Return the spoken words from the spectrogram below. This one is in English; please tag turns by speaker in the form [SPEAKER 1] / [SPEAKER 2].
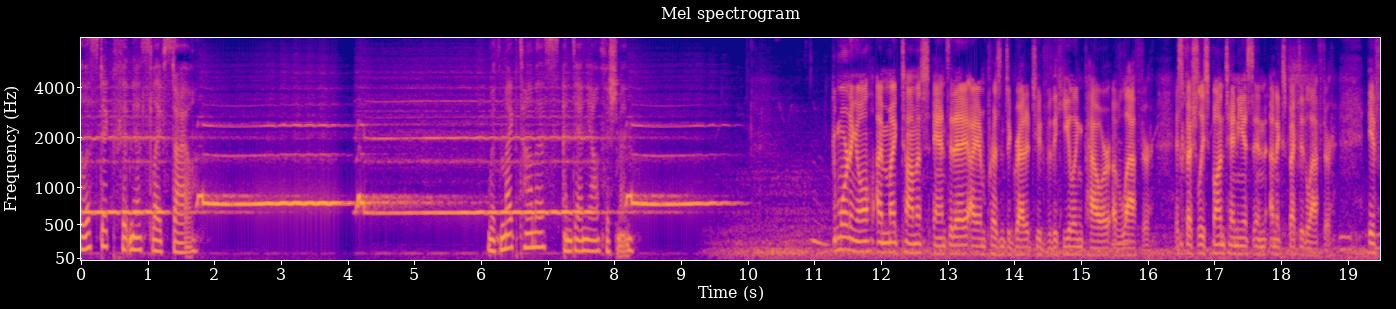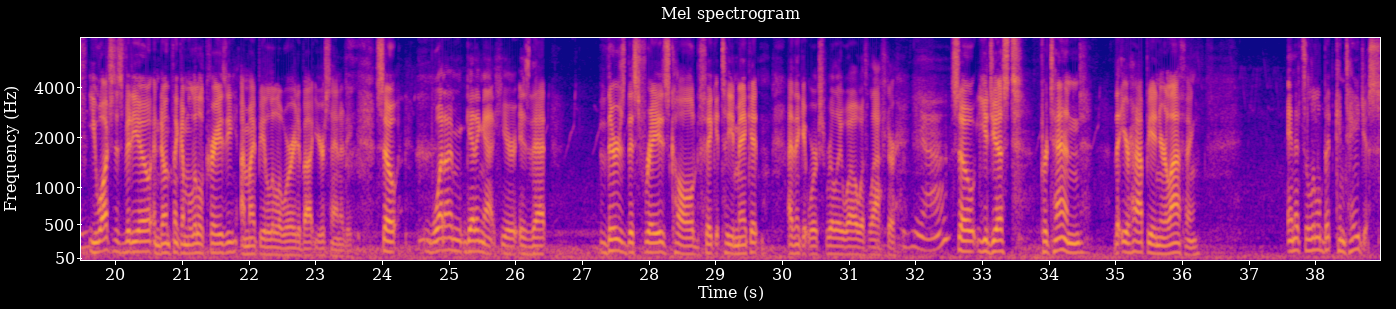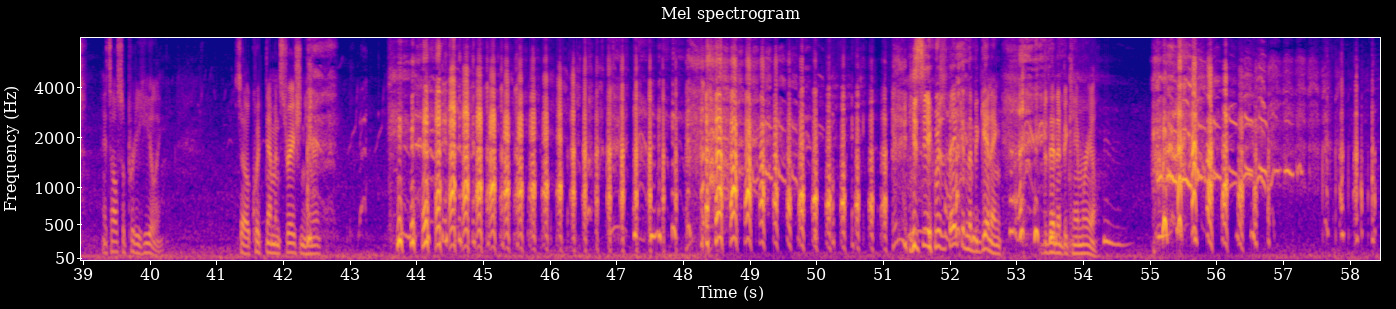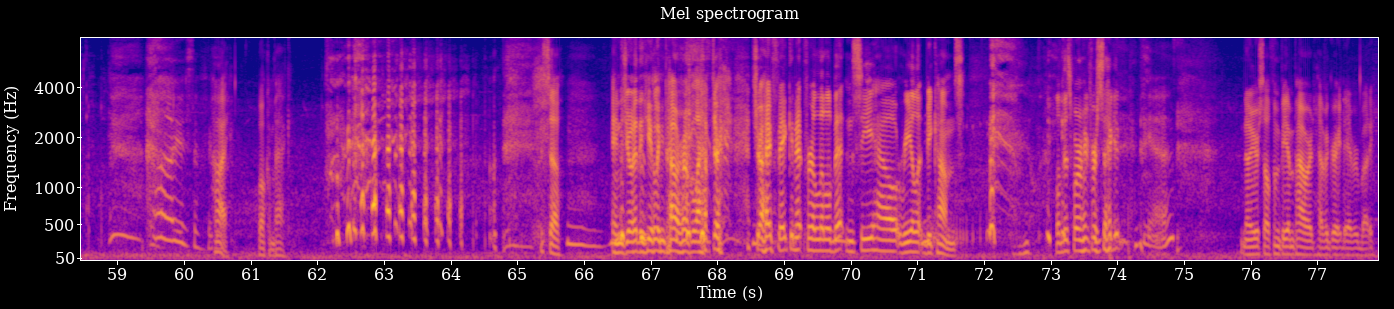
[SPEAKER 1] Holistic Fitness Lifestyle with Mike Thomas and Danielle Fishman.
[SPEAKER 2] Good morning, all. I'm Mike Thomas, and today I am present to gratitude for the healing power of laughter, especially spontaneous and unexpected laughter. If you watch this video and don't think I'm a little crazy, I might be a little worried about your sanity. So, what I'm getting at here is that there's this phrase called fake it till you make it. I think it works really well with laughter.
[SPEAKER 3] Yeah.
[SPEAKER 2] So, you just pretend that you're happy and you're laughing, and it's a little bit contagious. It's also pretty healing. So a quick demonstration here. you see, it was fake in the beginning, but then it became real.
[SPEAKER 3] Oh, you're so funny.
[SPEAKER 2] Hi, welcome back. so, enjoy the healing power of laughter. Try faking it for a little bit and see how real it becomes. Hold this for me for a second.
[SPEAKER 3] Yes.
[SPEAKER 2] Know yourself and be empowered. Have a great day, everybody.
